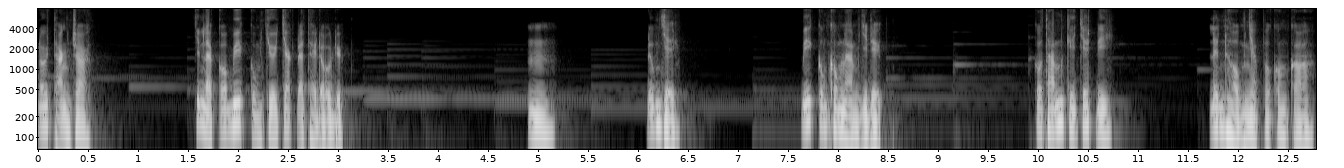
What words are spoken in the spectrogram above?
Nói thẳng ra Chính là có biết cũng chưa chắc đã thay đổi được. Ừ Đúng vậy. Biết cũng không làm gì được. Cô Thắm kia chết đi. Linh hồn nhập vào con cò,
